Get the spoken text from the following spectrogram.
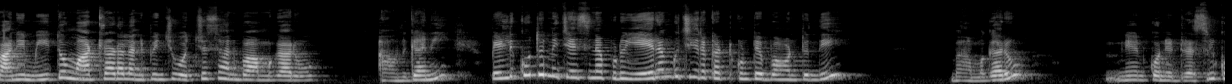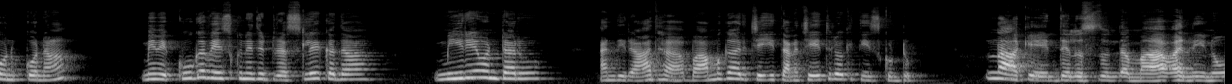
కానీ మీతో మాట్లాడాలనిపించి వచ్చేసాను బామ్మగారు. అవును కానీ పెళ్ళి కూతుర్ని చేసినప్పుడు ఏ రంగు చీర కట్టుకుంటే బాగుంటుంది? బామ్మగారు నేను కొన్ని డ్రెస్సులు కొనుక్కోనా? మేము ఎక్కువగా వేసుకునేది డ్రెస్లే కదా. మీరేమంటారు? అంది రాధ బామ్మగారి చెయ్యి తన చేతిలోకి తీసుకుంటూ. నాకేం తెలుస్తుందమ్మా అవన్నీను?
